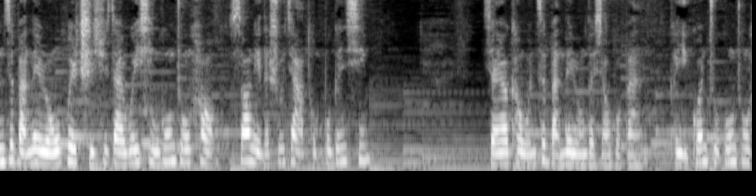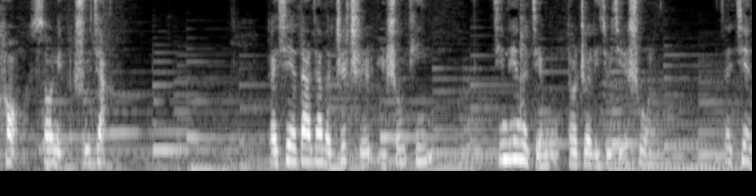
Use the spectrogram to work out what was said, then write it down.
文字版内容会持续在微信公众号 “Sony 的书架”同步更新。想要看文字版内容的小伙伴，可以关注公众号 “Sony 的书架”。感谢大家的支持与收听，今天的节目到这里就结束了，再见。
